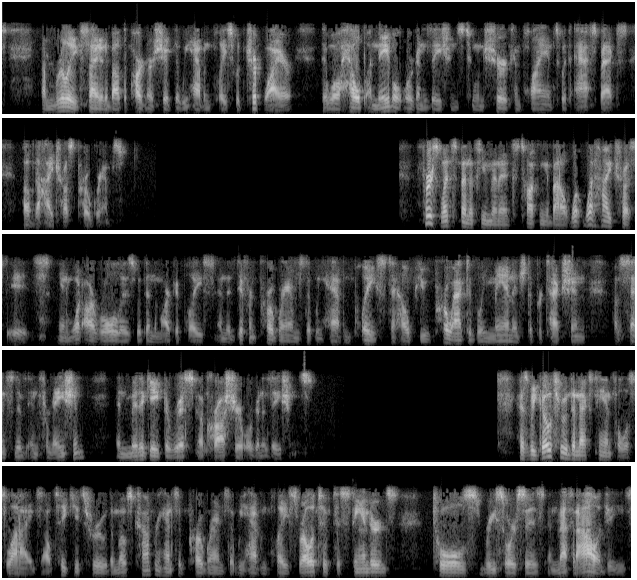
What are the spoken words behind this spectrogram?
I'm really excited about the partnership that we have in place with Tripwire that will help enable organizations to ensure compliance with aspects of the HITRUST programs. First, let's spend a few minutes talking about what, what Trust is and what our role is within the marketplace and the different programs that we have in place to help you proactively manage the protection of sensitive information and mitigate the risk across your organizations. As we go through the next handful of slides, I'll take you through the most comprehensive programs that we have in place relative to standards, tools, resources, and methodologies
